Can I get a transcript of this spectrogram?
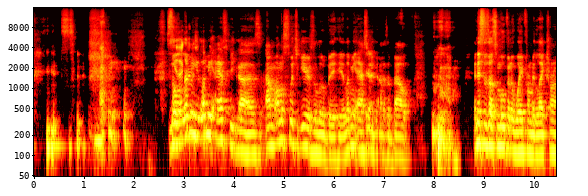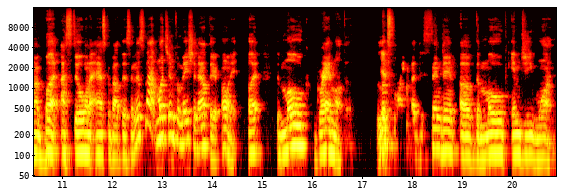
it's, So Yeah, let me let me ask you guys. I'm, I'm gonna switch gears a little bit here. Let me ask you guys about, and this is us moving away from Elektron, but I still want to ask about this. And there's not much information out there on it, but the Moog grandmother looks like a descendant of the Moog MG1,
